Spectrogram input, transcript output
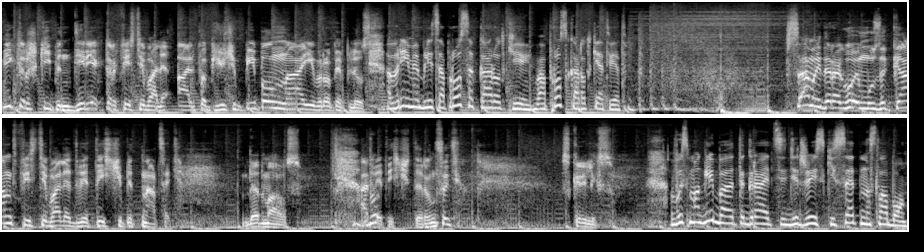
Виктор Шкипин, директор фестиваля Alpha Future People на Европе+. плюс. Время блиц-опроса, короткий вопрос, короткий ответ. Самый дорогой музыкант фестиваля 2015. Dead Mouse. А 2014? Скриликс. Вы смогли бы отыграть диджейский сет на слабо?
